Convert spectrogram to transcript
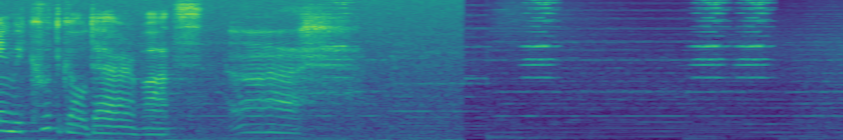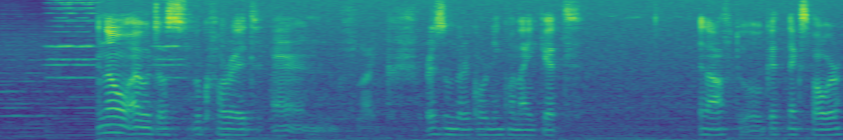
I mean, we could go there, but... Uh... No, I will just look for it and like resume the recording when I get enough to get next power.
